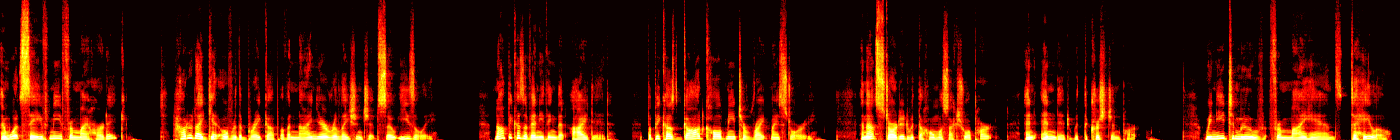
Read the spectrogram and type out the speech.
And what saved me from my heartache? How did I get over the breakup of a nine year relationship so easily? Not because of anything that I did, but because God called me to write my story. And that started with the homosexual part and ended with the Christian part. We need to move from my hands to halo.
